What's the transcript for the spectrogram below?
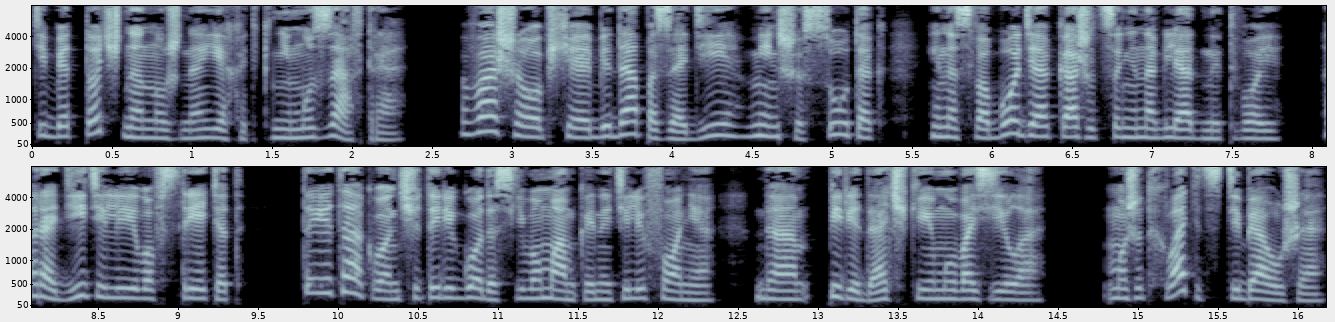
Тебе точно нужно ехать к нему завтра. Ваша общая беда позади, меньше суток, и на свободе окажется ненаглядный твой. Родители его встретят. Ты и так вон четыре года с его мамкой на телефоне, да передачки ему возила. Может, хватит с тебя уже?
